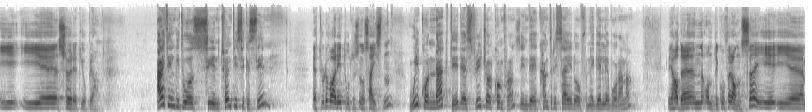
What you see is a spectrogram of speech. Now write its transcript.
i, i eh, Sør-Etiopia. I think it was in 2016 Jeg tror det var i 2016. we conducted a spiritual conference in the countryside of Negele Borana. Vi hadde en åndelig konferanse i, i eh,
